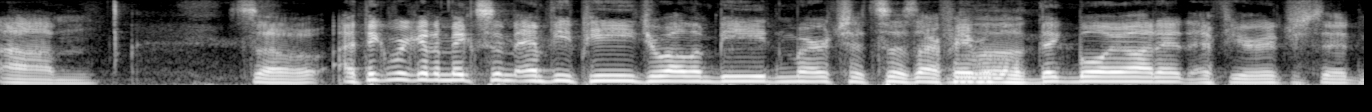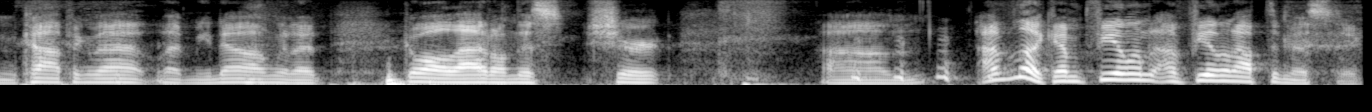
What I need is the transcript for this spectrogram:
Um, so I think we're gonna make some MVP Joel Embiid merch that says our favorite little big boy on it. If you're interested in copying that, let me know. I'm gonna go all out on this shirt. Um, I'm look. I'm feeling. I'm feeling optimistic.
